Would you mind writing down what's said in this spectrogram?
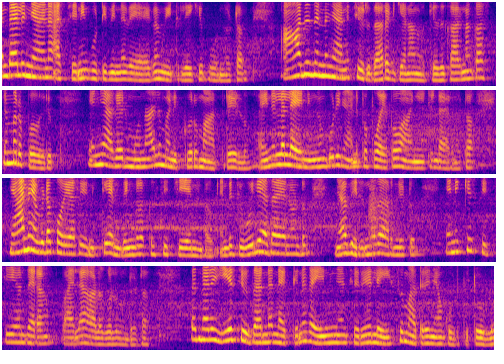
എന്തായാലും ഞാൻ അച്ഛനെയും കൂട്ടി പിന്നെ വേഗം വീട്ടിലേക്ക് പോന്നു കേട്ടോ ആദ്യം തന്നെ ഞാൻ ചുരിദാർ അടിക്കാനാണ് നോക്കിയത്. കാരണം കസ്റ്റമർ ഇപ്പോൾ വരും. ഇനി ആകെ ഒരു മൂന്നാൽ മണിക്കൂർ മാത്രമേ ഉള്ളൂ. അതിനുള്ള ലൈനിങ്ങും കൂടി ഞാനിപ്പോൾ പോയപ്പോൾ വാങ്ങിയിട്ടുണ്ടായിരുന്നു കേട്ടോ ഞാൻ എവിടെ പോയാലും എനിക്ക് എന്തെങ്കിലുമൊക്കെ സ്റ്റിച്ച് ചെയ്യാനുണ്ടാവും. എന്റെ ജോലി അതായതുകൊണ്ടും ഞാൻ വരുന്നത് അറിഞ്ഞിട്ടും എനിക്ക് സ്റ്റിച്ച് ചെയ്യാൻ തരാൻ പല ആളുകളും ഉണ്ട് കേട്ടോ അപ്പോൾ എന്തായാലും ഈ ഒരു ചുരിദാറിന്റെ നെക്കിന് കയ്യിൽ ഞാൻ ചെറിയ ലേസ് മാത്രമേ ഞാൻ കൊടുത്തിട്ടുള്ളൂ.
